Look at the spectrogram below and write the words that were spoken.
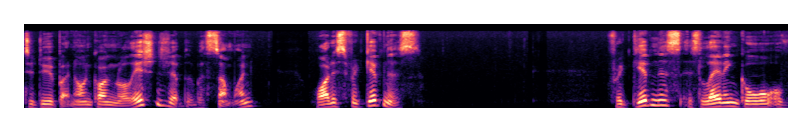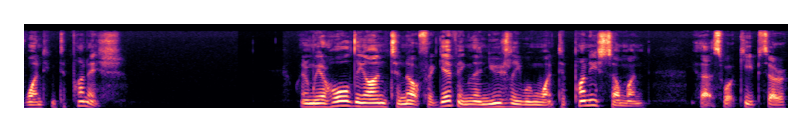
to do about an ongoing relationship with someone. What is forgiveness? Forgiveness is letting go of wanting to punish. When we are holding on to not forgiving, then usually we want to punish someone. That's what keeps our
